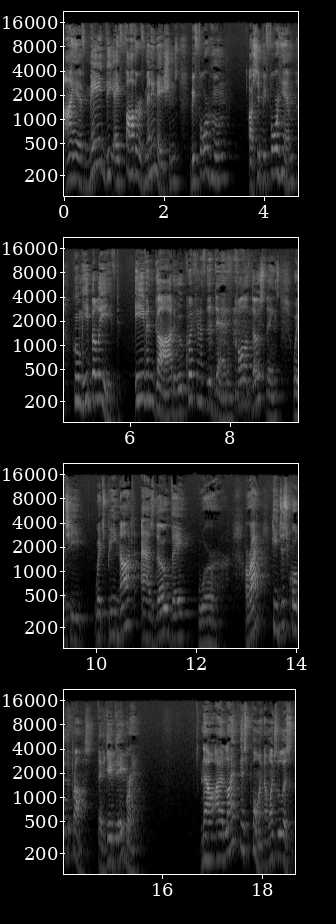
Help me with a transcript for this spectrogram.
I have made thee a father of many nations before whom, or say before him whom he believed, even God who quickeneth the dead and calleth those things which he which be not as though they were. All right? He just quoted the promise that he gave to Abraham. Now, I like this point. I want you to listen.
